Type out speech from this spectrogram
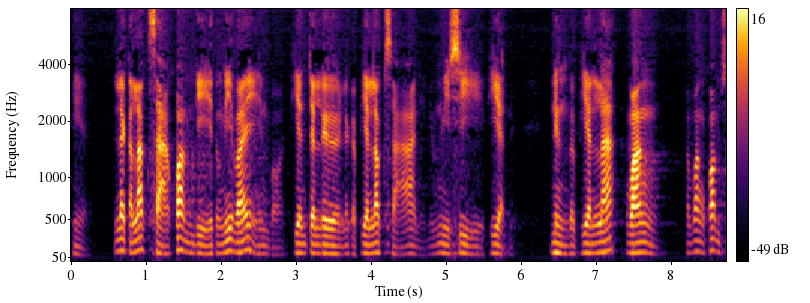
เนี่ยแล้วก็รักษาความดีตรงนี้ไว้เห็นบ่เพียรเจริญแล้วก็เพียรรักษาเนี่ยมันมีสี่เพียรหนึ่งก็เพียรละวังระวังความโส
